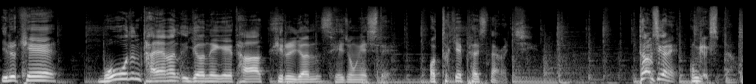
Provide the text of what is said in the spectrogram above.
이렇게 모든 다양한 의견에게 다 귀를 연 세종의 시대 어떻게 펼쳐나갈지 다음 시간에 공개하겠습니다.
